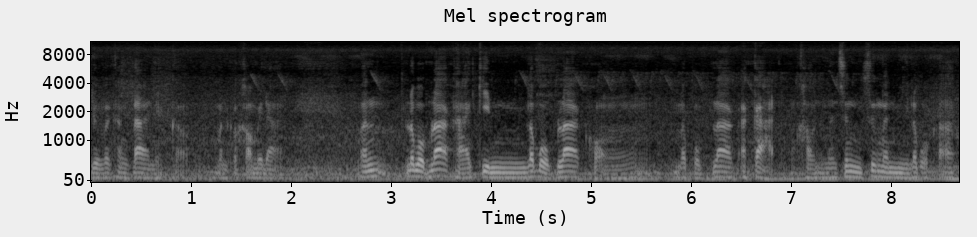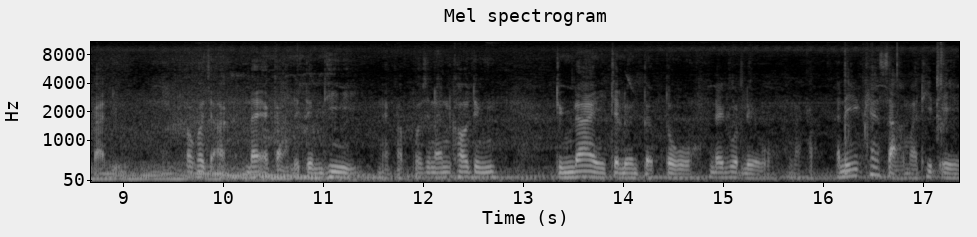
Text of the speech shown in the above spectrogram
ยกเว้นข้างใต้เนี่ยก็มันก็เข้าไม่ได้มันระบบรากหากินระบบรากของระบบรากอากาศของเขาเนี่ยมันซึ่งซึ่งมันมีระบบรากอากาศอยู่เขาก็จะได้อากาศได้เต็มที่นะครับ เพราะฉะนั้นเขาถึงถึงได้เจริญเติบโตได้รวดเร็วนะครับ อันนี้แค่สามอาทิตย์เอง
